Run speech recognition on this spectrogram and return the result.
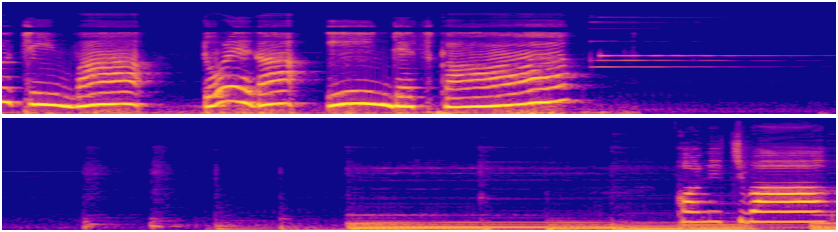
クチンはどれがいいんですか？こんにちは。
